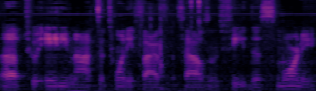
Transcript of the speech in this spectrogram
up to 80 knots at 25,000 feet this morning.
